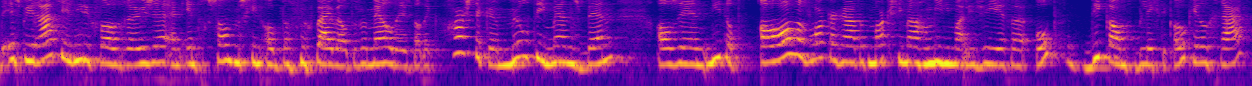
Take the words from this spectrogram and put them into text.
De inspiratie is in ieder geval reuze. En interessant misschien ook nog bij wel te vermelden is dat ik hartstikke multimens ben. Als in niet op alle vlakken gaat het maximaal minimaliseren op. Die kant belicht ik ook heel graag.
